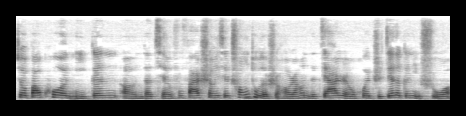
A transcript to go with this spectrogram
就包括你跟呃你的前夫发生一些冲突的时候，然后你的家人会直接的跟你说，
